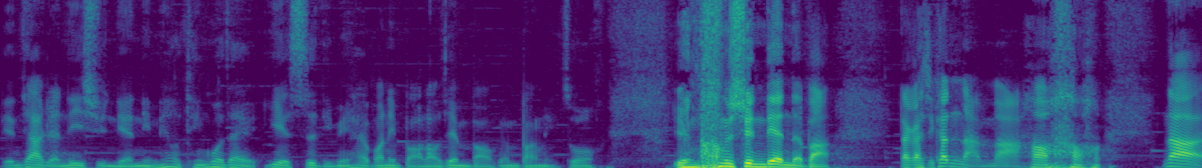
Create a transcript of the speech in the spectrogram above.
廉价人力训练，你没有听过在夜市里面还有帮你保劳健保跟帮你做员工训练的吧？大概是看难吧，哈。那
